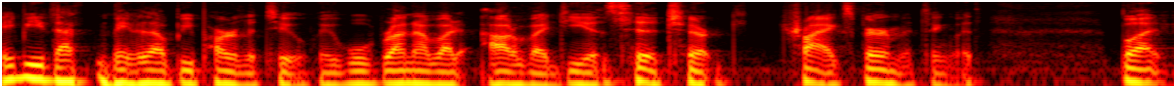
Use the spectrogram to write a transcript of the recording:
maybe that maybe that'll be part of it too. Maybe we'll run out out of ideas to, to try experimenting with. But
